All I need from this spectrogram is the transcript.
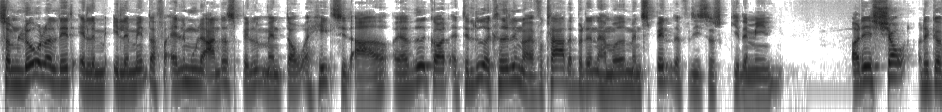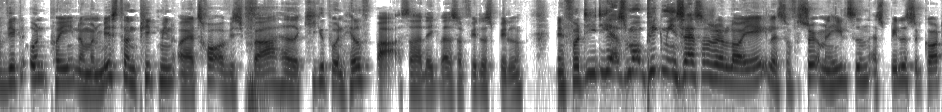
som låler lidt ele- elementer fra alle mulige andre spil, men dog er helt sit eget. Og jeg ved godt, at det lyder kedeligt, når jeg forklarer det på den her måde, men spil det, fordi så giver det mening. Og det er sjovt, og det gør virkelig ondt på en, når man mister en Pikmin, og jeg tror, at hvis vi bare havde kigget på en health bar, så havde det ikke været så fedt at spille. Men fordi de her små Pikmins er så loyale, så forsøger man hele tiden at spille så godt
